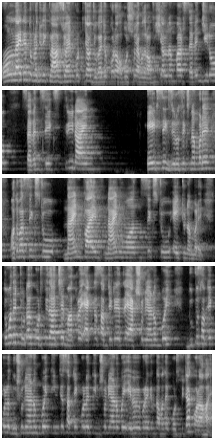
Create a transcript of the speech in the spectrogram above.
অনলাইনে তোমরা যদি ক্লাস জয়েন করতে চাও, যোগাযোগ করো অবশ্যই আমাদের official number seven zero seven six three nine eight six zero six নাম্বারে অথবা six two nine five nine one six two eight two নাম্বারে তোমাদের টোটাল কোর্স ফি আছে মাত্র একটা সাবজেক্টের ক্ষেত্রে একশো নিরানব্বই, দুটো সাবজেক্ট পড়লে দুশো নিরানব্বই, তিনটে সাবজেক্ট পড়লে তিনশো নিরানব্বই, এভাবে করে কিন্তু আমাদের কোর্স ফিটা করা হয়।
